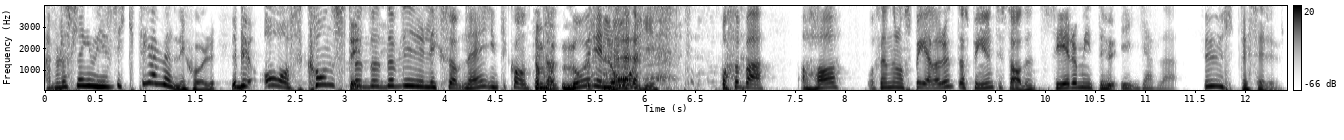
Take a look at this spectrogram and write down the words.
Ja men då slänger vi in riktiga människor. Det blir Då, askonstigt! då, då blir det liksom, nej inte konstigt, men- då är det logiskt. Och så bara, aha. Och sen när de spelar runt och springer runt i staden, ser de inte hur jävla fult det ser ut?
